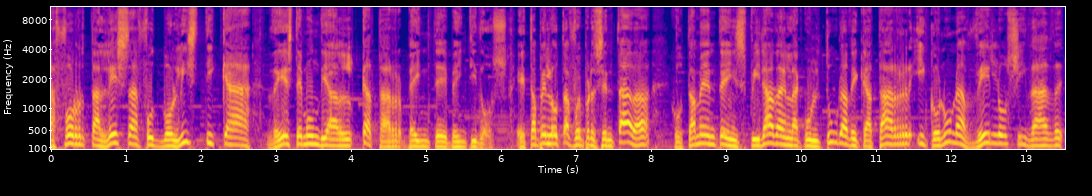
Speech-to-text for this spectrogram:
la fortaleza futbolística de este Mundial Qatar 2022. Esta pelota fue presentada justamente inspirada en la cultura de Qatar y con una velocidad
